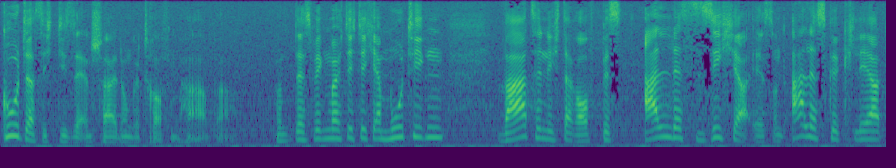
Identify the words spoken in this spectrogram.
gut, dass ich diese Entscheidung getroffen habe. Und deswegen möchte ich dich ermutigen, warte nicht darauf, bis alles sicher ist und alles geklärt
